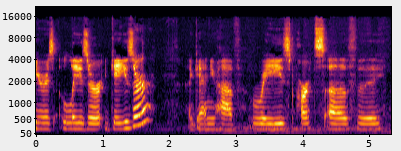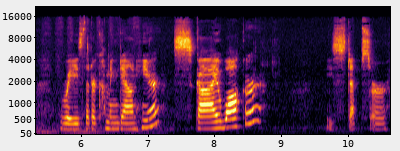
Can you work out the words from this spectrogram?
Here's Laser Glazer. Again, you have raised parts of the rays that are coming down here. Skywalker. These steps are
